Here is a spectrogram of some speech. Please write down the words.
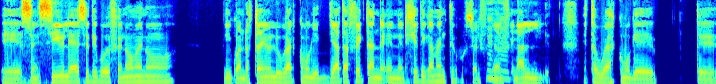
eh, sensible a ese tipo de fenómenos y cuando estás en un lugar como que ya te afectan energéticamente. Pues, al, final, estas weas como que te,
